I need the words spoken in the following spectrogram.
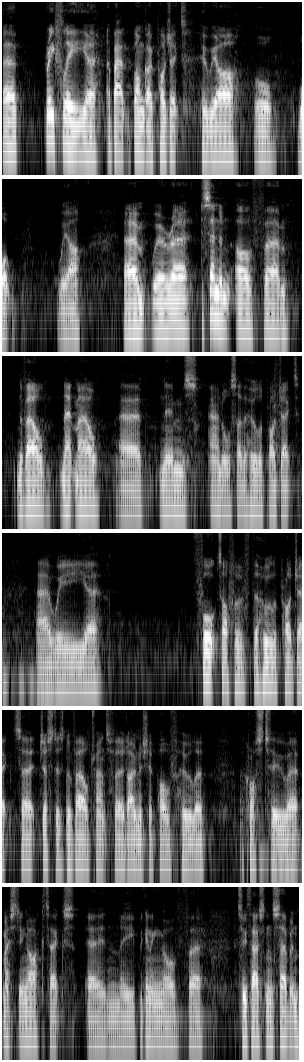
Uh, briefly uh, about Bongo project, who we are or what we are. Um, we're a descendant of um, Novell Netmail, uh, NIMS, and also the Hula project. Uh, we uh, forked off of the Hula project uh, just as Novell transferred ownership of Hula across to Messaging Architects in the beginning of uh, 2007.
